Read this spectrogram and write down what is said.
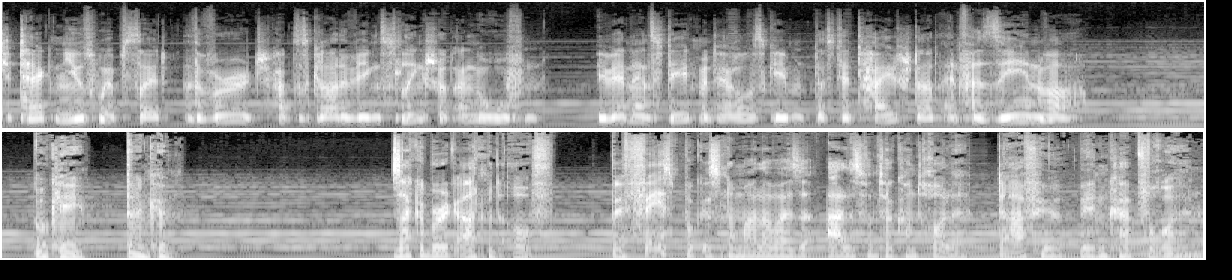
die Tech News Website The Verge hat es gerade wegen Slingshot angerufen. Wir werden ein Statement herausgeben, dass der Teilstart ein Versehen war. Okay, danke. Zuckerberg atmet auf. Bei Facebook ist normalerweise alles unter Kontrolle. Dafür werden Köpfe rollen.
